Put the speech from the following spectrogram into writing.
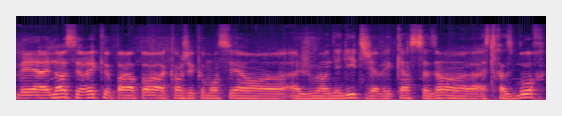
Mais euh, non, c'est vrai que par rapport à quand j'ai commencé en- à jouer en élite, j'avais 15-16 ans euh, à Strasbourg.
